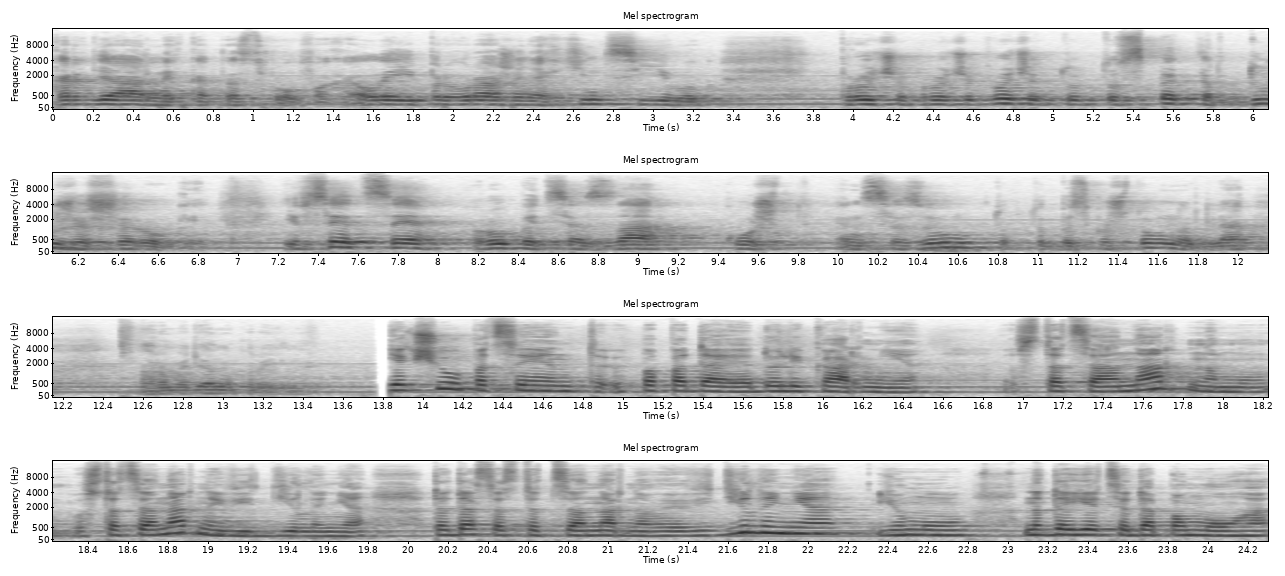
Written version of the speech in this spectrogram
кардіальних катастрофах, але і при ураженнях кінцівок, проче, проче, проче. Тобто спектр дуже широкий. І все це робиться за кошт НСЗУ, тобто безкоштовно для громадян України. Якщо пацієнт попадає до лікарні в стаціонарному, в стаціонарне відділення, тоді з стаціонарного відділення йому надається допомога.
